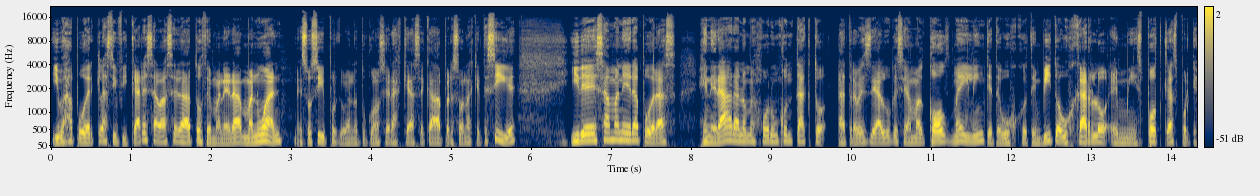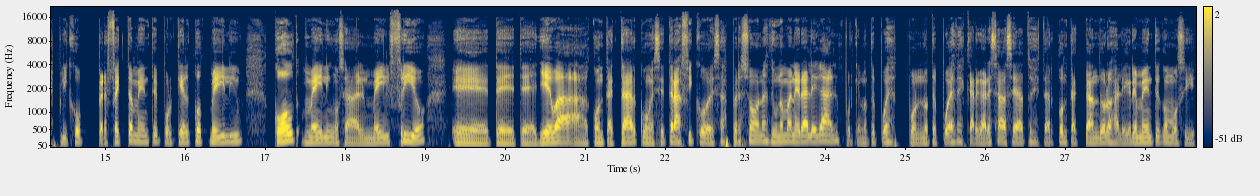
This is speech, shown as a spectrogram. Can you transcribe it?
y vas a poder clasificar esa base de datos de manera manual, eso sí, porque bueno, tú conocerás qué hace cada persona que te sigue y de esa manera podrás generar a lo mejor un contacto a través de algo que se llama cold mailing, que te busco, te invito a buscarlo en mis podcasts porque explico perfectamente por qué el cold mailing, cold mailing, o sea, el mail frío, eh, te, te, lleva a contactar con ese tráfico de esas personas de una manera legal, porque no te puedes, no te puedes descargar esa base de datos y estar contactándolos alegremente como si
